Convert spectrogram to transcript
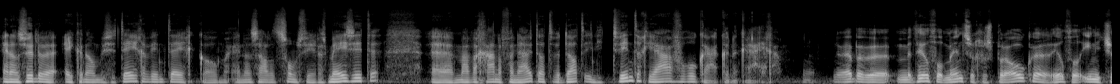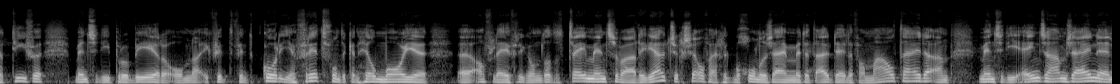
En dan zullen we economische tegenwind tegenkomen en dan zal het soms weer eens meezitten. Maar we gaan ervan uit dat we dat in die 20 jaar voor elkaar kunnen krijgen. Nu hebben we met heel veel mensen gesproken, heel veel initiatieven. Mensen die proberen om. Nou, ik vind, vind Corrie en Frit vond ik een heel mooie eh, aflevering, omdat het twee mensen waren die uit zichzelf eigenlijk begonnen zijn met het uitdelen van maaltijden aan mensen die eenzaam zijn. En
